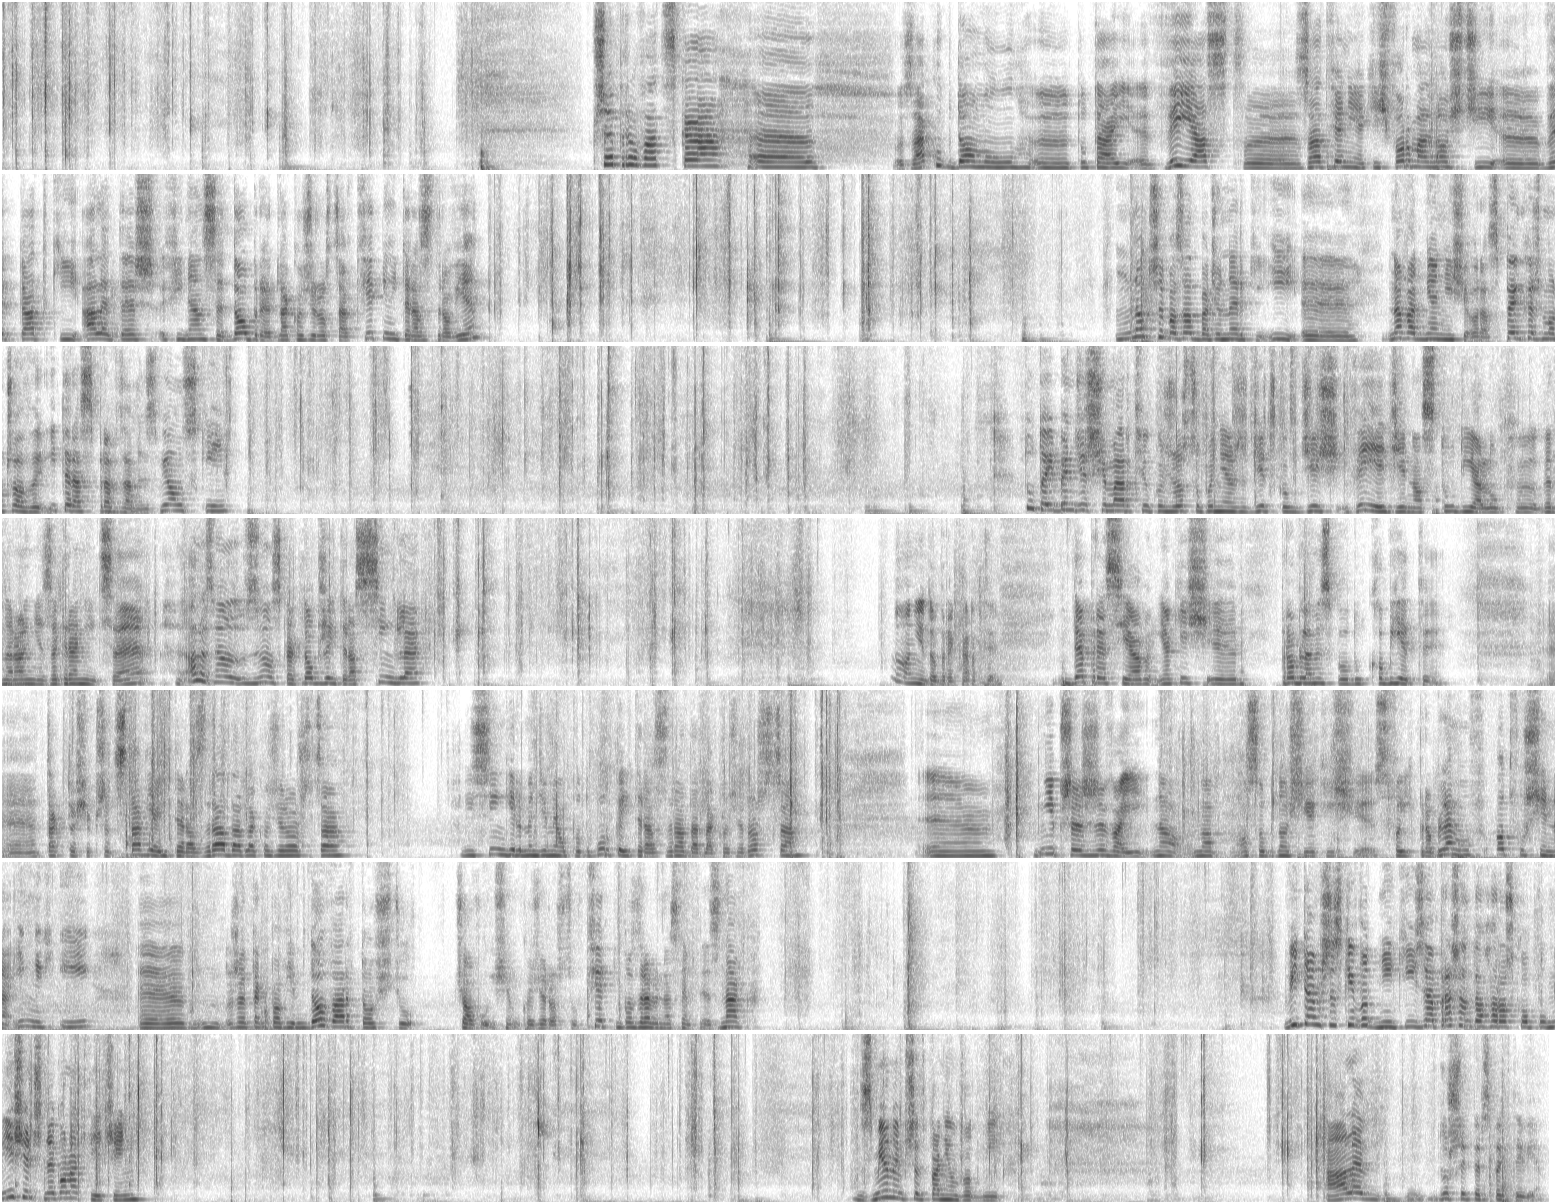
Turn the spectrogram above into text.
Przeprowadzka, e, zakup domu, e, tutaj wyjazd, e, załatwianie jakichś formalności, e, wydatki, ale też finanse dobre dla koziorożca w kwietniu i teraz zdrowie. No, trzeba zadbać o nerki i yy, nawadnianie się oraz pęcherz moczowy. I teraz sprawdzamy związki. Tutaj będziesz się martwił, koźrożcu, ponieważ dziecko gdzieś wyjedzie na studia lub y, generalnie za granicę, ale w związkach dobrze i teraz single. No, niedobre karty. Depresja, jakieś y, problemy z powodu kobiety. E, tak to się przedstawia i teraz rada dla koźrożca. Czyli singiel będzie miał podgórkę i teraz rada dla koźrożca. Ym, Nie przeżywaj no, na osobności jakichś e, swoich problemów, otwórz się na innych i, e, że tak powiem, dowartościuj się koziorożców. W kwietniu pozdrawiam następny znak. Witam wszystkie wodniki zapraszam do horoskopu miesięcznego na kwiecień. Zmiany przed panią wodnik. Ale w dłuższej perspektywie.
